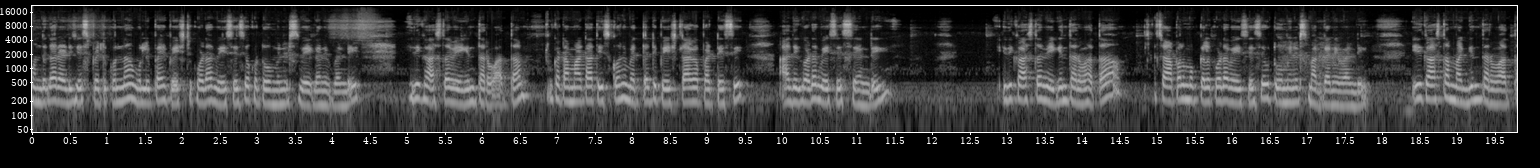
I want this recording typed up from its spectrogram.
ముందుగా రెడీ చేసి పెట్టుకున్న ఉల్లిపాయ పేస్ట్ కూడా వేసేసి ఒక టూ మినిట్స్ వేగనివ్వండి. ఇది కాస్త వేగిన తర్వాత ఒక టమాటా తీసుకొని మెత్తటి పేస్ట్ లాగా పట్టేసి అది కూడా వేసేసేయండి. ఇది కాస్త వేగిన తర్వాత చేపల ముక్కలు కూడా వేసేసి ఒక టూ మినిట్స్ మగ్గనివ్వండి. ఇది కాస్త మగ్గిన తర్వాత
